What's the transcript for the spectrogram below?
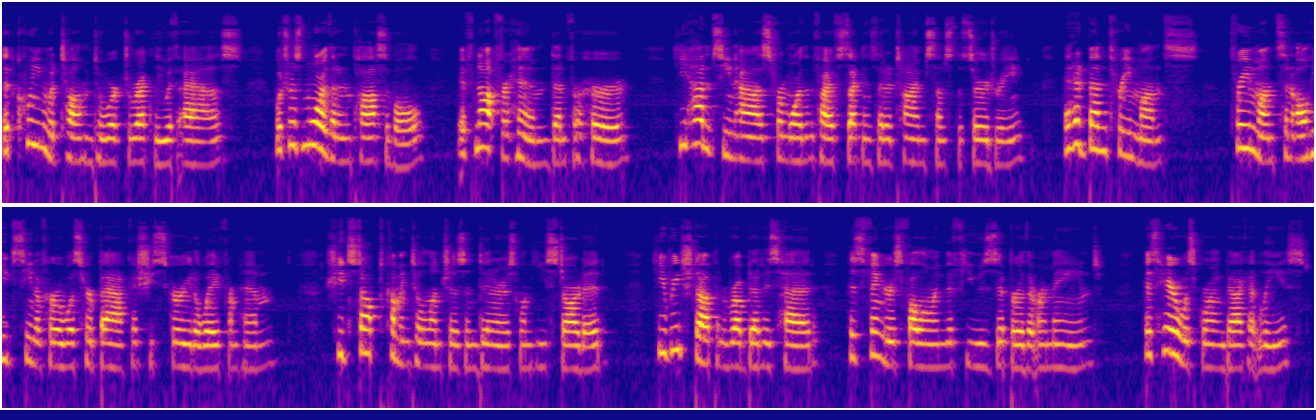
The Queen would tell him to work directly with Az, which was more than impossible, if not for him, then for her. He hadn't seen Az for more than five seconds at a time since the surgery. It had been three months. Three months, and all he'd seen of her was her back as she scurried away from him. She'd stopped coming to lunches and dinners when he started. He reached up and rubbed at his head, his fingers following the fused zipper that remained. His hair was growing back at least,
